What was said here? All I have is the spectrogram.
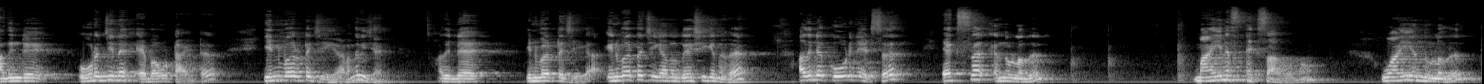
അതിന്റെ ഒറിജിന് എബൌട്ടായിട്ട് ഇൻവേർട്ട് ചെയ്യുകയാണെന്ന് വിചാരിക്കുക. അതിന്റെ ഇൻവേർട്ട് ചെയ്യുക. ഇൻവേർട്ട് ചെയ്യുക എന്ന് ഉദ്ദേശിക്കുന്നത് അതിന്റെ കോർഡിനേറ്റ്സ് എക്സ് എന്നുള്ളത് മൈനസ് എക്സ് ആകുന്നു. വൈ എന്നുള്ളത്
